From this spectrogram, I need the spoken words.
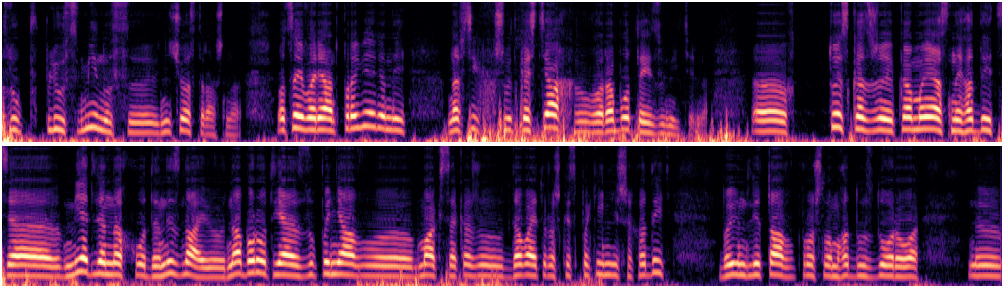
зуб в плюс в мінус, е, нічого страшного. Оцей варіант перевірений на всіх швидкостях, працює ізумительно. Е, Хтось каже, КМС не годиться медленно ходить, не знаю. Наоборот, я зупиняв Макса, кажу, давай трошки спокійніше ходить, бо він літав в прошлому году здорово. Е,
